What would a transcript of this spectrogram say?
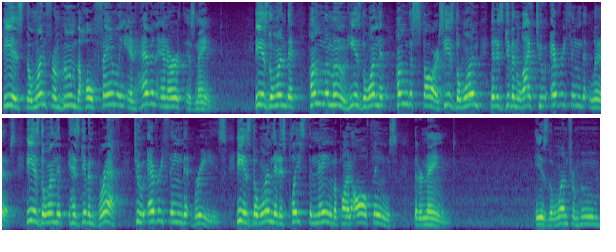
he is the one from whom the whole family in heaven and earth is named. He is the one that hung the moon. He is the one that hung the stars. He is the one that has given life to everything that lives. He is the one that has given breath to everything that breathes. He is the one that has placed the name upon all things that are named. He is the one from whom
